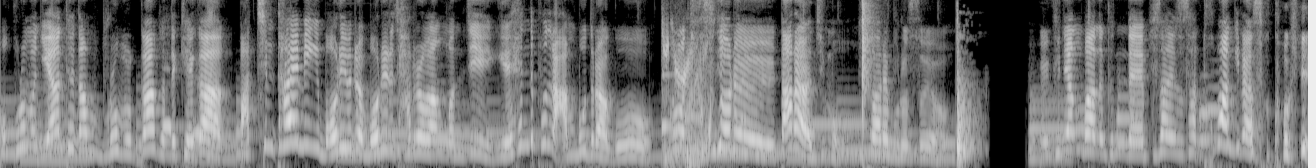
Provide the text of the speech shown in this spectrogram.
어 그러면 얘한테도 한번 물어볼까? 근데 걔가 마침 타이밍이 머리를 머리를 자르러 간 건지 이게 핸드폰을 안 보더라고. 그러면 다수결을 따라야지 뭐. 부산에 물었어요. 그냥 반은 근데 부산에서 산 토박이라서 거기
